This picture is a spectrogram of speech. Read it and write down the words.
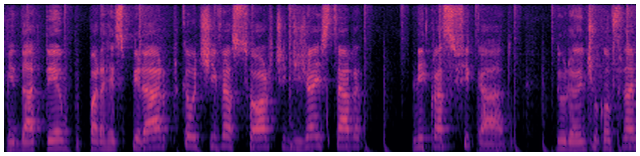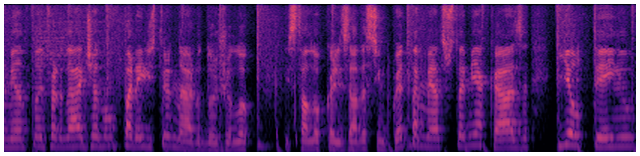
me dá tempo para respirar porque eu tive a sorte de já estar me classificado. Durante o confinamento, na verdade, eu não parei de treinar. O dojo está localizado a 50 metros da minha casa e eu tenho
